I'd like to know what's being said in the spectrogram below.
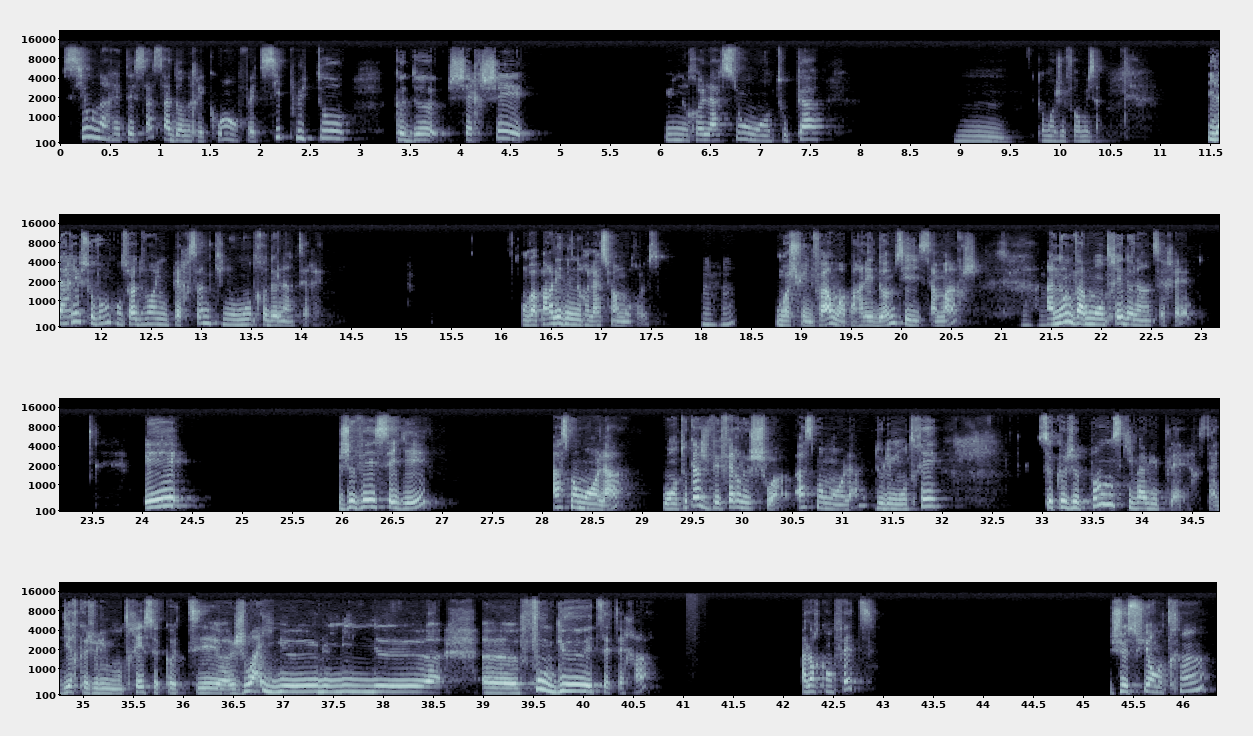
si on arrêtait ça, ça donnerait quoi en fait? Si plutôt que de chercher une relation, ou en tout cas, hmm, comment je formule ça? Il arrive souvent qu'on soit devant une personne qui nous montre de l'intérêt on va parler d'une relation amoureuse. Mm-hmm. Moi, je suis une femme, on va parler d'homme si ça marche. Mm-hmm. Un homme va me montrer de l'intérêt et je vais essayer à ce moment-là, ou en tout cas, je vais faire le choix à ce moment-là de lui montrer ce que je pense qui va lui plaire. C'est-à-dire que je vais lui montrer ce côté euh, joyeux, lumineux, euh, fougueux, etc. Alors qu'en fait, je suis en train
